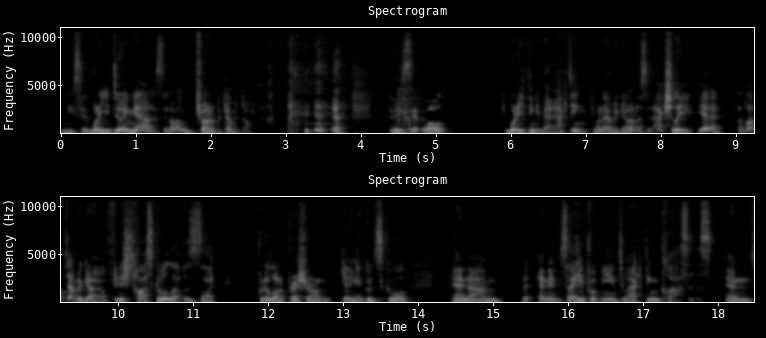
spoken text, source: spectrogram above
And he said, what are you doing now? And I said, oh, I'm trying to become a doctor. and he said, well, what do you think about acting? Do you want to have a go? And I said, actually, yeah, I'd love to have a go. I finished high school. That was like put a lot of pressure on getting a good score. And um, but and then, so he put me into acting classes, and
